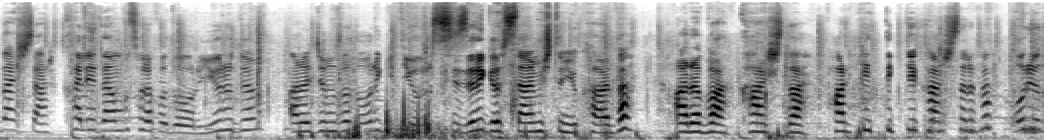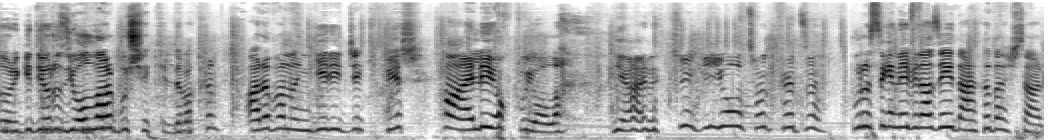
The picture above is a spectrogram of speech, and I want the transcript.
Arkadaşlar kaleden bu tarafa doğru yürüdüm. Aracımıza doğru gidiyoruz. Sizlere göstermiştim yukarıda. Araba karşıda. Park ettik diye karşı tarafa. Oraya doğru gidiyoruz. Yollar bu şekilde. Bakın arabanın gelecek bir hali yok bu yola. Yani çünkü yol çok kötü. Burası yine biraz iyiydi arkadaşlar.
